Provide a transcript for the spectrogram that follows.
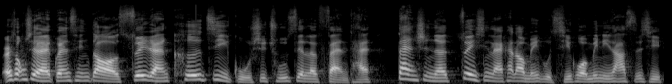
而同时来关心到，虽然科技股市出现了反弹，但是呢，最新来看到美股期货明尼拉斯期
